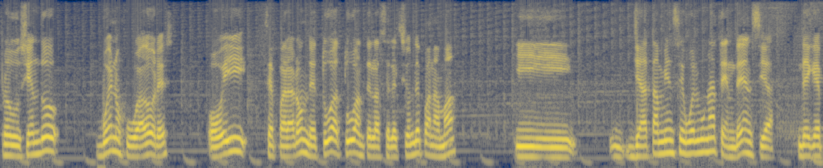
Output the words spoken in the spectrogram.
produciendo buenos jugadores. Hoy se pararon de tú a tú ante la selección de Panamá y ya también se vuelve una tendencia de que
